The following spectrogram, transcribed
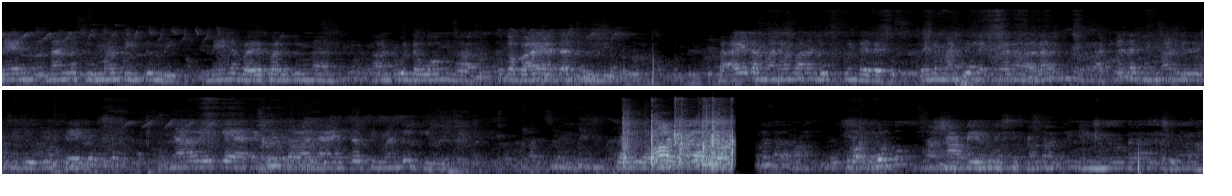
నేను నన్ను సింహం తింటుంది. నేను భయపడుతున్నాను అనుకుంటా ఓంగా ఒక బాయ్ అడ్డొస్తుంది బాయిలో మనం మనం చూసుకుంటే రేపు రెండు మనుషులు లెక్క కదా అట్లనే సింహాన్ని తెచ్చి చూపిస్తే నా వైకే అటాక్ నా ఎంతో సింహం దూకింది నా పేరు రిషిక. నేను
